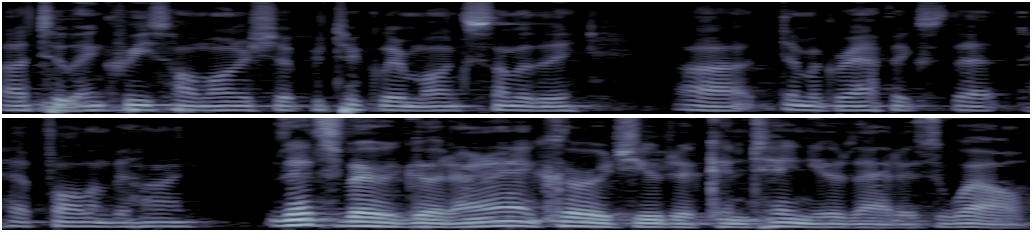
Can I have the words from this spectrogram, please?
uh, to increase home ownership, particularly amongst some of the demographics that have fallen behind. That's very good, and I encourage you to continue that as well.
